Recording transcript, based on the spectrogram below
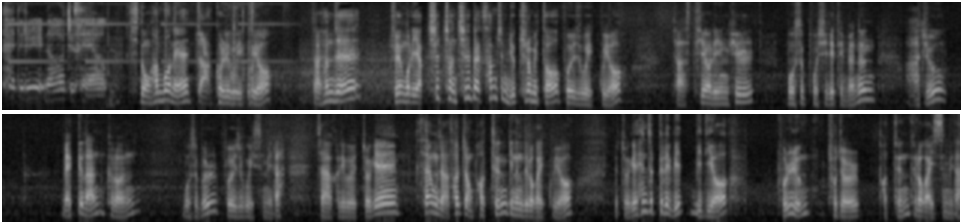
카드를 넣어 주세요. 시동 한 번에 쫙 걸리고 있고요. 자, 현재 주행거리 약 7,736km 보여주고 있고요. 자, steering wheel 모습 보시게 되면은 아주 매끈한 그런 모습을 보여주고 있습니다. 자, 그리고 이쪽에 사용자 설정 버튼 기능 들어가 있고요. 이쪽에 핸즈프리 및 미디어 볼륨 조절 버튼 들어가 있습니다.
